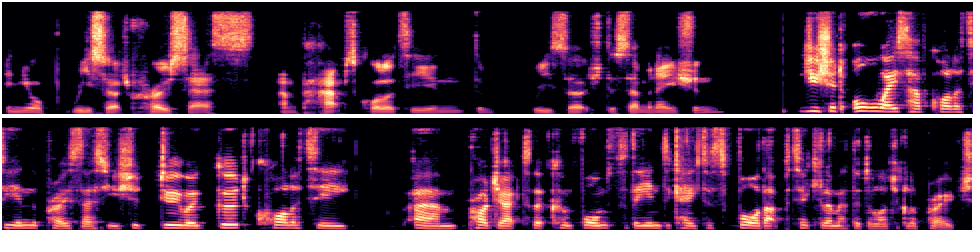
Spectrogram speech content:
in your research process and perhaps quality in the research dissemination? You should always have quality in the process. You should do a good quality um, project that conforms to the indicators for that particular methodological approach.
